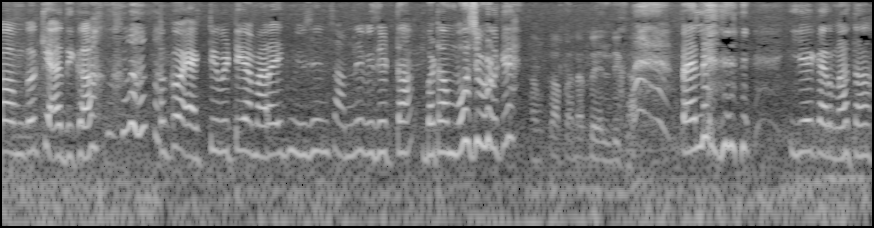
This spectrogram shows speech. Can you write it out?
देखो हमको क्या दिखा। हमको एक्टिविटी हमारा एक म्यूज़ियम सामने विज़िट था बट हम वो छोड़ के हमको अपना बेल दिखा। पहले ये करना था।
